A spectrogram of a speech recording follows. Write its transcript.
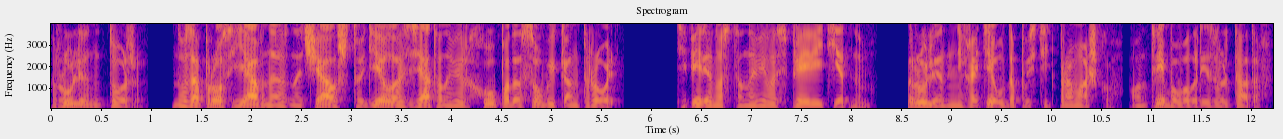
Рулин тоже. Но запрос явно означал, что дело взято наверху под особый контроль. Теперь оно становилось приоритетным. Рулин не хотел допустить промашку. Он требовал результатов.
